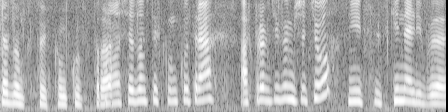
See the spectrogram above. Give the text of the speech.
Siedząc w tych konkutrach. No, siedzą w tych kunkutrach, a w prawdziwym życiu nic, zginęliby.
